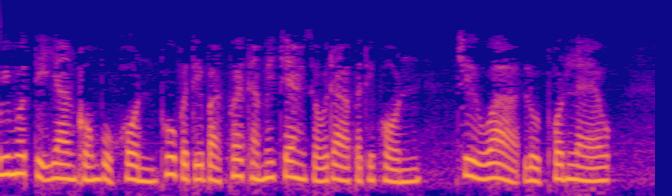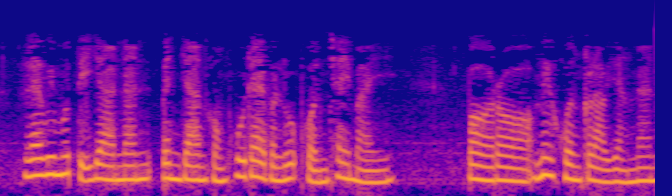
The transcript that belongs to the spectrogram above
วิมุตติญาณของบุคคลผู้ปฏิบัติเพื่อทำให้แจ้งโสดาปฏิผล ชื่อว่าหลุดพ้นแล้ว และวิมุตติญาณนั้นเป็นญาณของผู้ได้บรรลุผลใช่ไหม ปรไม่ควรกล่าวอย่างนั้น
